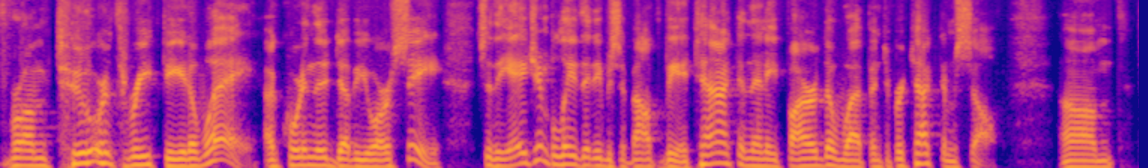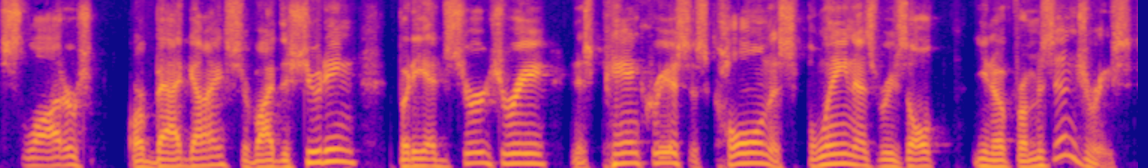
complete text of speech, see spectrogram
from two or three feet away, according to the WRC. So the agent believed that he was about to be attacked, and then he fired the weapon to protect himself. Um, Slaughter or bad guy survived the shooting, but he had surgery in his pancreas, his colon, his spleen as a result, you know, from his injuries.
